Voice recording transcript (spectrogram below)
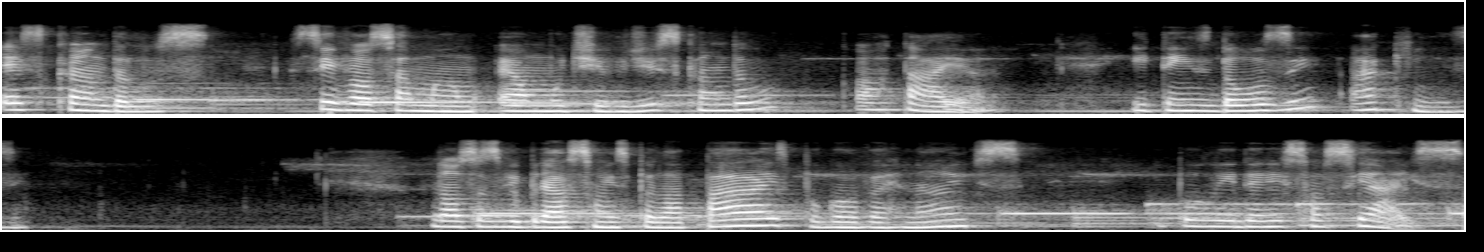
Escândalos. Se vossa mão é um motivo de escândalo, cortai-a itens 12 a 15. Nossas vibrações pela paz, por governantes e por líderes sociais.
